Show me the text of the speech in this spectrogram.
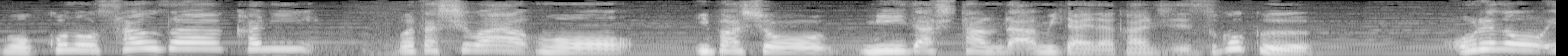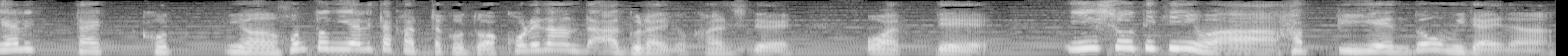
もうこのサウザー化に私はもう居場所を見出したんだ、みたいな感じですごく、俺のやりたいこ、いや、本当にやりたかったことはこれなんだ、ぐらいの感じで終わって、印象的には、ハッピーエンドみたいな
